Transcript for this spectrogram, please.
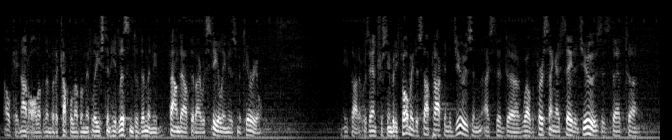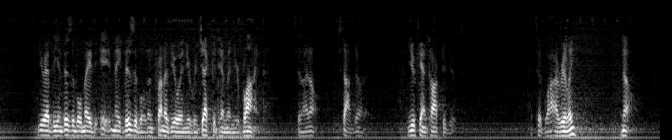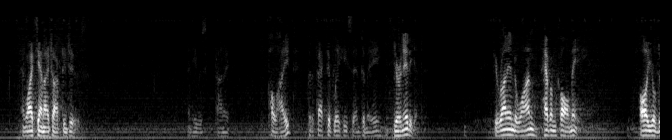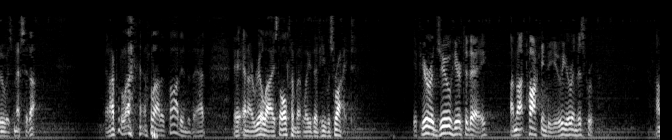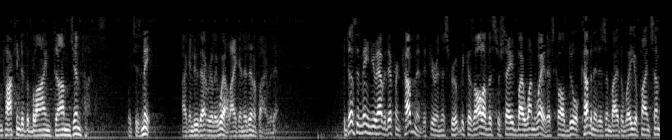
Okay, not all of them, but a couple of them at least, and he'd listened to them and he found out that I was stealing his material. And he thought it was interesting, but he told me to stop talking to Jews, and I said, uh, well, the first thing I say to Jews is that uh, you had the invisible made, made visible in front of you and you rejected him and you're blind. He said, I don't. Stop doing it. You can't talk to Jews. I said, why, really? No. And why can't I talk to Jews? And he was kind of polite, but effectively he said to me, You're an idiot. If you run into one, have them call me. All you'll do is mess it up. And I put a lot, a lot of thought into that, and I realized ultimately that he was right. If you're a Jew here today, I'm not talking to you, you're in this group. I'm talking to the blind, dumb Gentiles, which is me. I can do that really well. I can identify with them. It doesn't mean you have a different covenant if you're in this group because all of us are saved by one way. That's called dual covenantism, by the way. You'll find some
